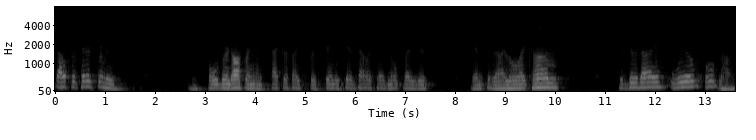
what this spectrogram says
thou prepared for me. Whole burnt offering and sacrifice for sin, he said, thou hast had no pleasure. Then said I, Lo, I come to do thy will, O God.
